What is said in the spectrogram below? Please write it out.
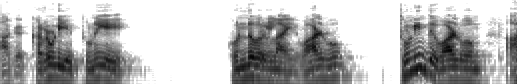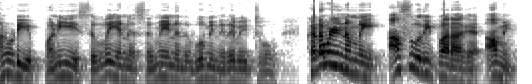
ஆக கடவுளுடைய துணையை கொண்டவர்களாய் வாழ்வோம் துணிந்து வாழ்வோம் அவனுடைய பணியை செவ்வையென செம்மையென பூமி நிறைவேற்றுவோம். கடவுள் நம்மை ஆசிர்வதிப்பாராக. ஆமேன்.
